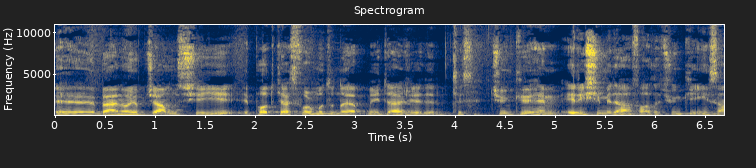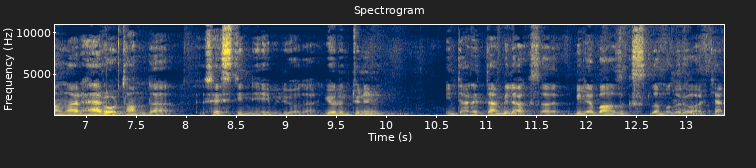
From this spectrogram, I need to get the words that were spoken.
e, ben o yapacağımız şeyi podcast formatında yapmayı tercih ederim. Kesin. Çünkü hem erişimi daha fazla. Çünkü insanlar her ortamda ses dinleyebiliyorlar. Görüntünün internetten bile aksa bile bazı kısıtlamaları varken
